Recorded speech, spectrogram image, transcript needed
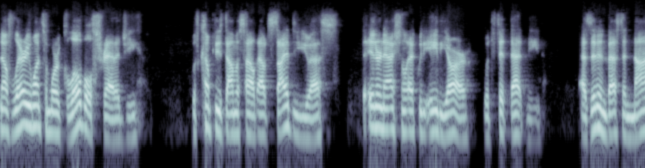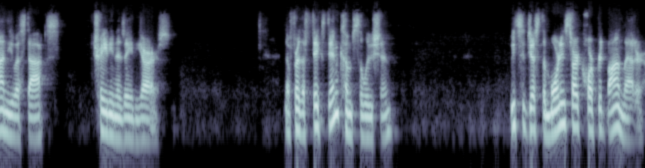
Now, if Larry wants a more global strategy with companies domiciled outside the US, the international equity ADR would fit that need as it invests in non US stocks trading as ADRs. Now, for the fixed income solution, we suggest the Morningstar Corporate Bond Ladder.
